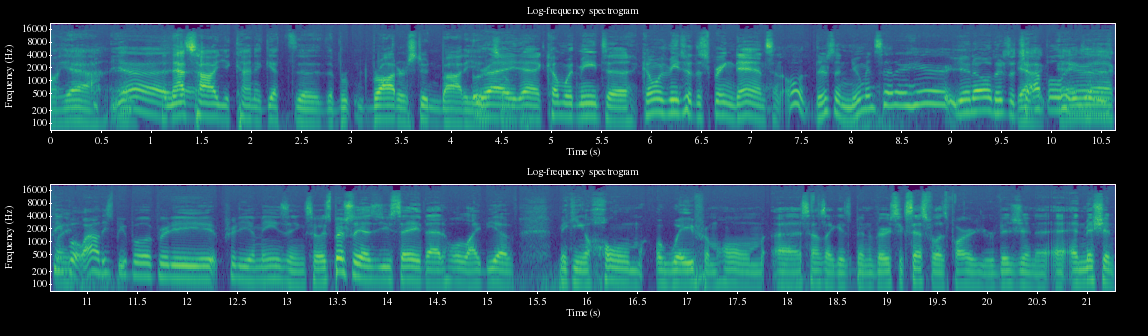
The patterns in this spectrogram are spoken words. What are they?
Yeah, and, yeah, and that's how you kind of get the the broader student body. Right. So. Yeah. Come with me to come with me to the spring dance, and oh, there's a Newman Center here. You know, there's a yeah, chapel here. There's people. Wow, these people are pretty pretty amazing. So especially as you say, that whole idea of making a home away from home uh, sounds like it's been very successful as part of your vision and, and mission.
